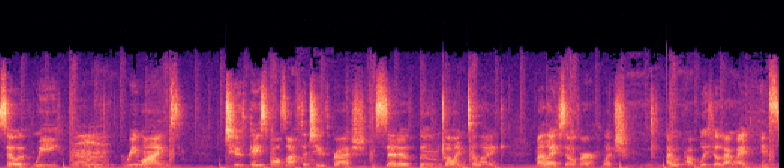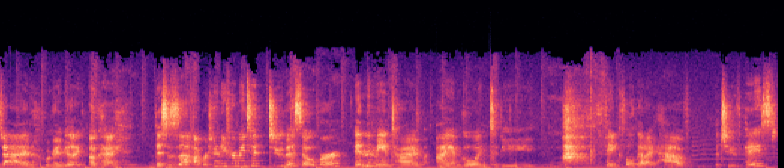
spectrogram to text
So if we hmm, rewind, toothpaste falls off the toothbrush, instead of boom going to like, my life's over, which I would probably feel that way. Instead, we're to be like, okay, this is an opportunity for me to do this over. In the meantime, I am going to be thankful that I have the toothpaste,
